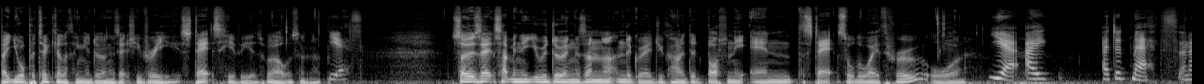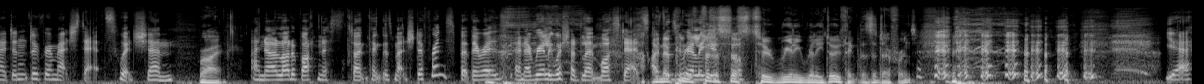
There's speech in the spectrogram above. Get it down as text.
but your particular thing you're doing is actually very stats heavy as well, isn't it? Yes. So is that something that you were doing as an undergrad? You kind of did botany and the stats all the way through, or Yeah, I I did maths and I didn't do very much stats, which um, right? I know a lot of botanists don't think there's much difference, but there is, and I really wish I'd learnt more stats. I know really of useful. physicists who really, really do think there's a difference. Yeah,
